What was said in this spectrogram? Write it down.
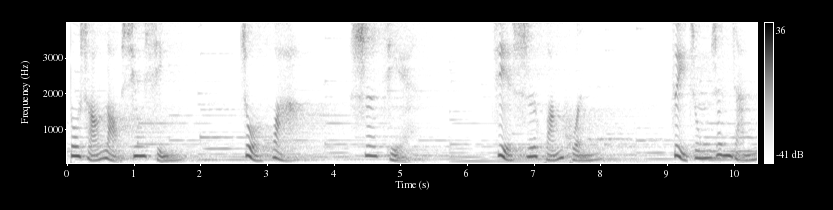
多少老修行作画师解，借尸还魂，最终仍然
